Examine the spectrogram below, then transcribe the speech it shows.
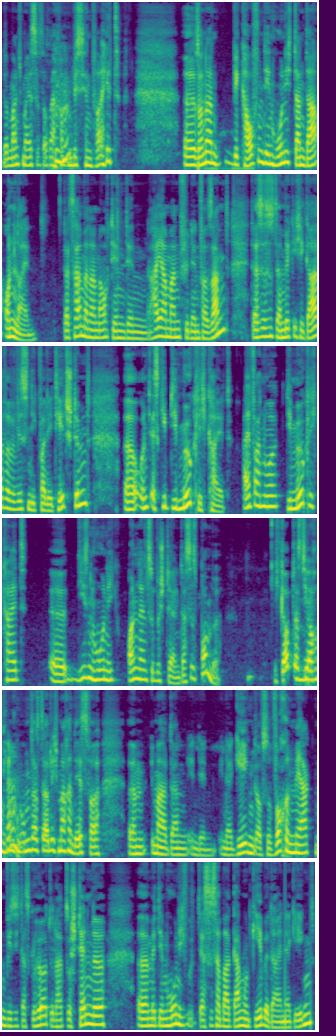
Dann manchmal ist es auch einfach mhm. ein bisschen weit. Äh, sondern wir kaufen den Honig dann da online. Da zahlen wir dann auch den, den Heiermann für den Versand. Das ist uns dann wirklich egal, weil wir wissen, die Qualität stimmt. Äh, und es gibt die Möglichkeit, einfach nur die Möglichkeit, äh, diesen Honig online zu bestellen. Das ist Bombe. Ich glaube, dass die ja, auch einen klar. guten Umsatz dadurch machen. Der ist zwar ähm, immer dann in, den, in der Gegend auf so Wochenmärkten, wie sich das gehört, oder hat so Stände äh, mit dem Honig. Das ist aber gang und gäbe da in der Gegend,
